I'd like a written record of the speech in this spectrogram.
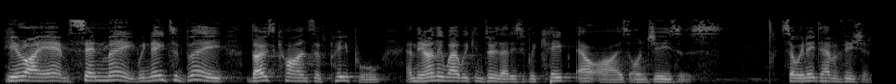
here I am, send me. We need to be those kinds of people. And the only way we can do that is if we keep our eyes on Jesus. So we need to have a vision.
